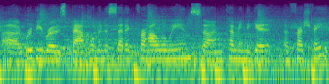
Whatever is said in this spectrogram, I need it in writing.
uh, Ruby Rose Batwoman aesthetic for Halloween, so I'm coming to get a fresh fade.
